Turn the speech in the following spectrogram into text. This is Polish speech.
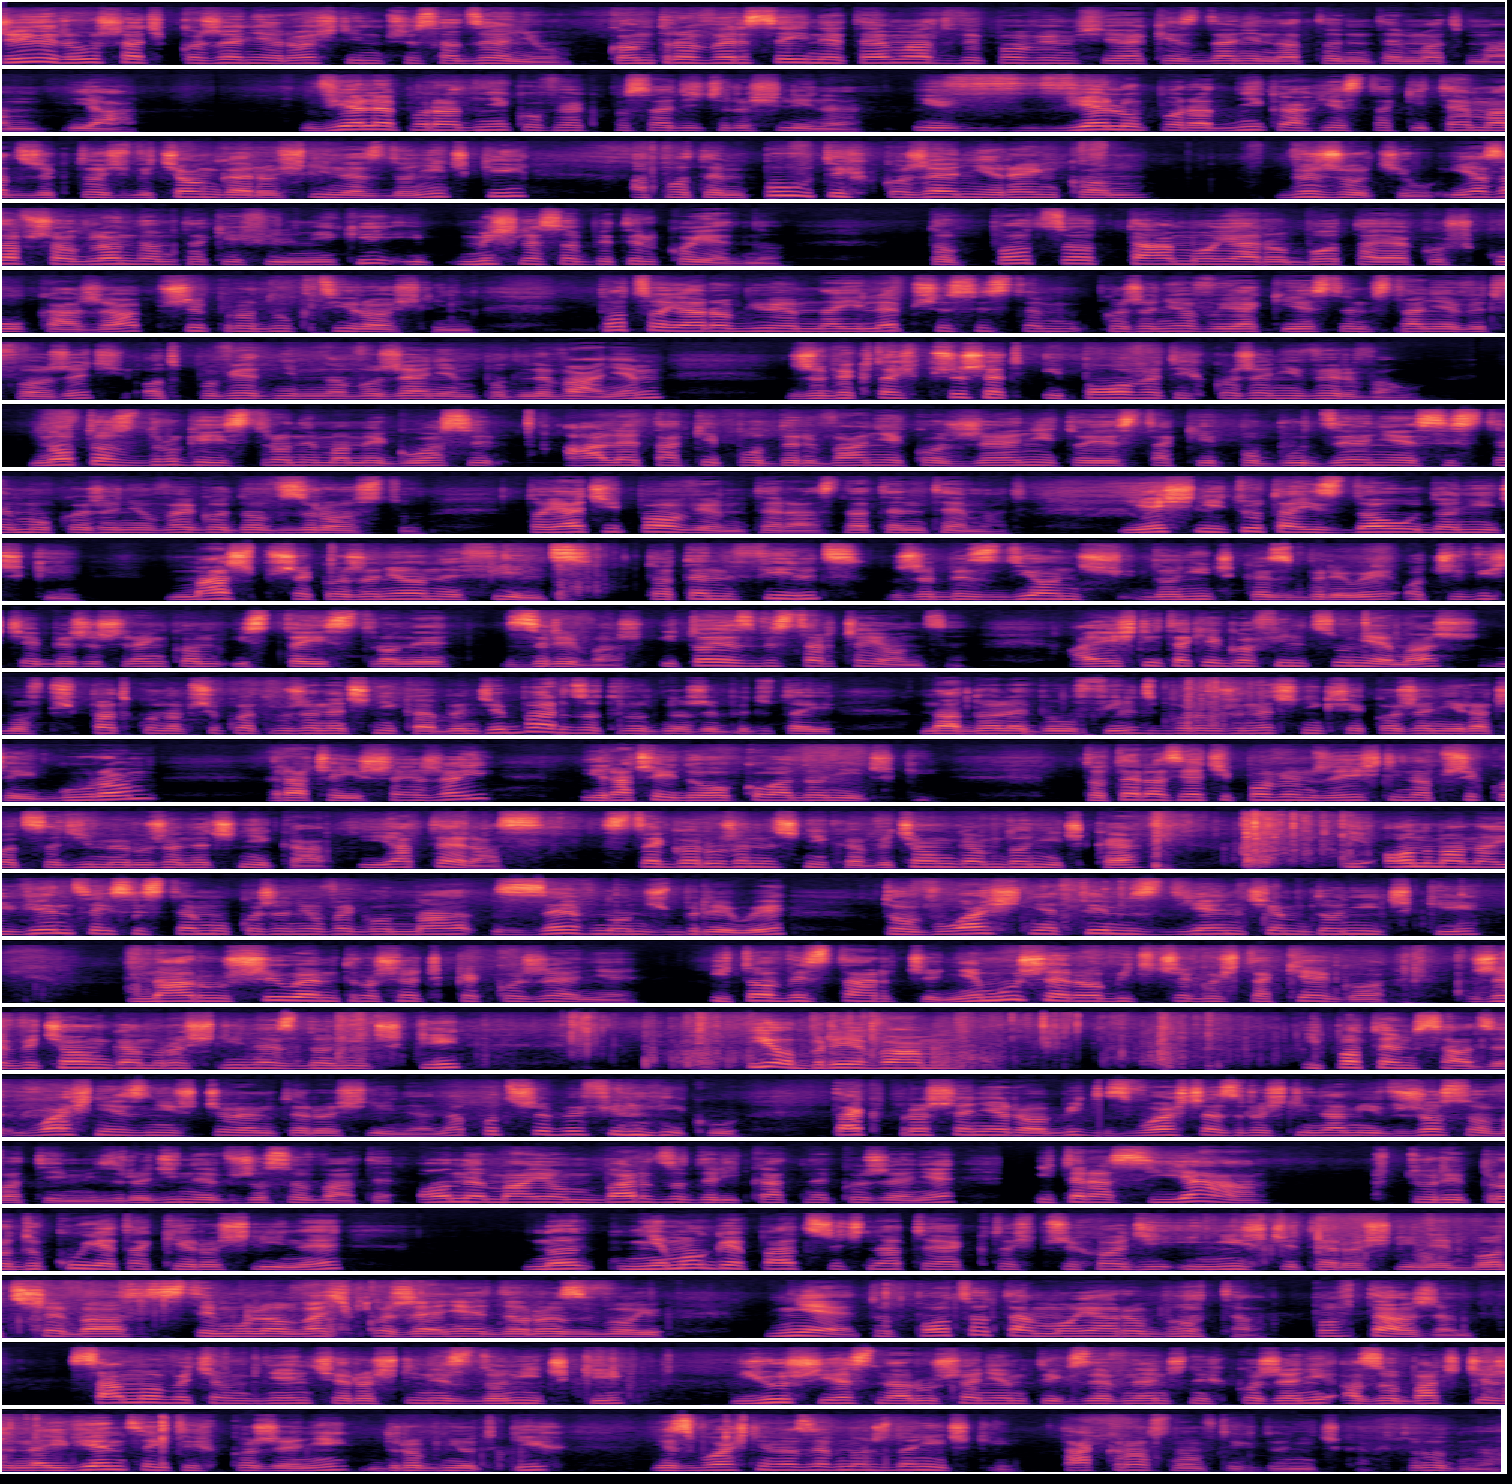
Czy ruszać korzenie roślin przy sadzeniu? Kontrowersyjny temat, wypowiem się, jakie zdanie na ten temat mam ja. Wiele poradników, jak posadzić roślinę. I w wielu poradnikach jest taki temat, że ktoś wyciąga roślinę z doniczki, a potem pół tych korzeni ręką wyrzucił. I ja zawsze oglądam takie filmiki i myślę sobie tylko jedno. To po co ta moja robota jako szkółkarza przy produkcji roślin? Po co ja robiłem najlepszy system korzeniowy, jaki jestem w stanie wytworzyć, odpowiednim nawożeniem, podlewaniem, żeby ktoś przyszedł i połowę tych korzeni wyrwał? No to z drugiej strony mamy głosy, ale takie poderwanie korzeni to jest takie pobudzenie systemu korzeniowego do wzrostu. To ja ci powiem teraz na ten temat. Jeśli tutaj z dołu doniczki masz przekorzeniony filc, to ten filc, żeby zdjąć doniczkę z bryły, oczywiście bierzesz ręką i z tej strony zrywasz. I to jest wystarczające. A jeśli takiego filcu nie masz, bo w przypadku na przykład różanecznika będzie bardzo trudno, żeby tutaj na dole był filc, bo różanecznik się korzeni raczej górą, raczej szerzej i raczej dookoła doniczki. To teraz ja Ci powiem, że jeśli na przykład sadzimy różanecznika i ja teraz z tego różanecznika wyciągam doniczkę i on ma najwięcej systemu korzeniowego na zewnątrz bryły, to właśnie tym zdjęciem doniczki naruszyłem troszeczkę korzenie. I to wystarczy. Nie muszę robić czegoś takiego, że wyciągam roślinę z doniczki i obrywam i potem sadzę. Właśnie zniszczyłem tę roślinę na potrzeby filmiku. Tak proszę nie robić, zwłaszcza z roślinami wrzosowatymi, z rodziny wrzosowate. One mają bardzo delikatne korzenie i teraz ja, który produkuje takie rośliny, no nie mogę patrzeć na to, jak ktoś przychodzi i niszczy te rośliny, bo trzeba stymulować korzenie do rozwoju. Nie, to po co ta moja robota? Powtarzam, samo wyciągnięcie rośliny z doniczki już jest naruszeniem tych zewnętrznych korzeni, a zobaczcie, że najwięcej tych korzeni drobniutkich jest właśnie na zewnątrz doniczki. Tak rosną w tych doniczkach, trudno.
